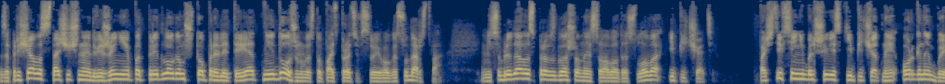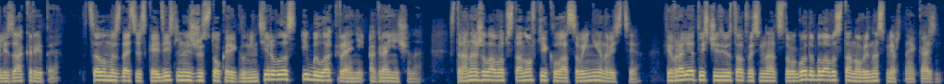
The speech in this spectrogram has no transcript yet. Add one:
Запрещалось стачечное движение под предлогом, что пролетариат не должен выступать против своего государства. Не соблюдалась провозглашенная свобода слова и печати. Почти все небольшевистские печатные органы были закрыты. Целом издательская деятельность жестоко регламентировалась и была крайне ограничена. Страна жила в обстановке классовой ненависти. В феврале 1918 года была восстановлена смертная казнь.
